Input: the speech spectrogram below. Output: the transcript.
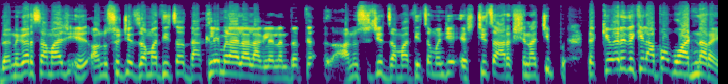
धनगर समाज ए- अनुसूचित जमातीचा दाखले मिळायला लागल्यानंतर अनुसूचित जमातीचं म्हणजे एस टीचं आरक्षणाची टक्केवारी देखील आपोआप वाढणार आहे.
